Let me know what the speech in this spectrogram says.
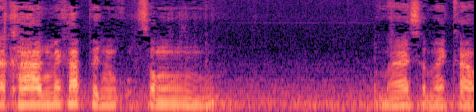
อาคารไหมครับ เป็นทรงไม้สมัยเก่า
